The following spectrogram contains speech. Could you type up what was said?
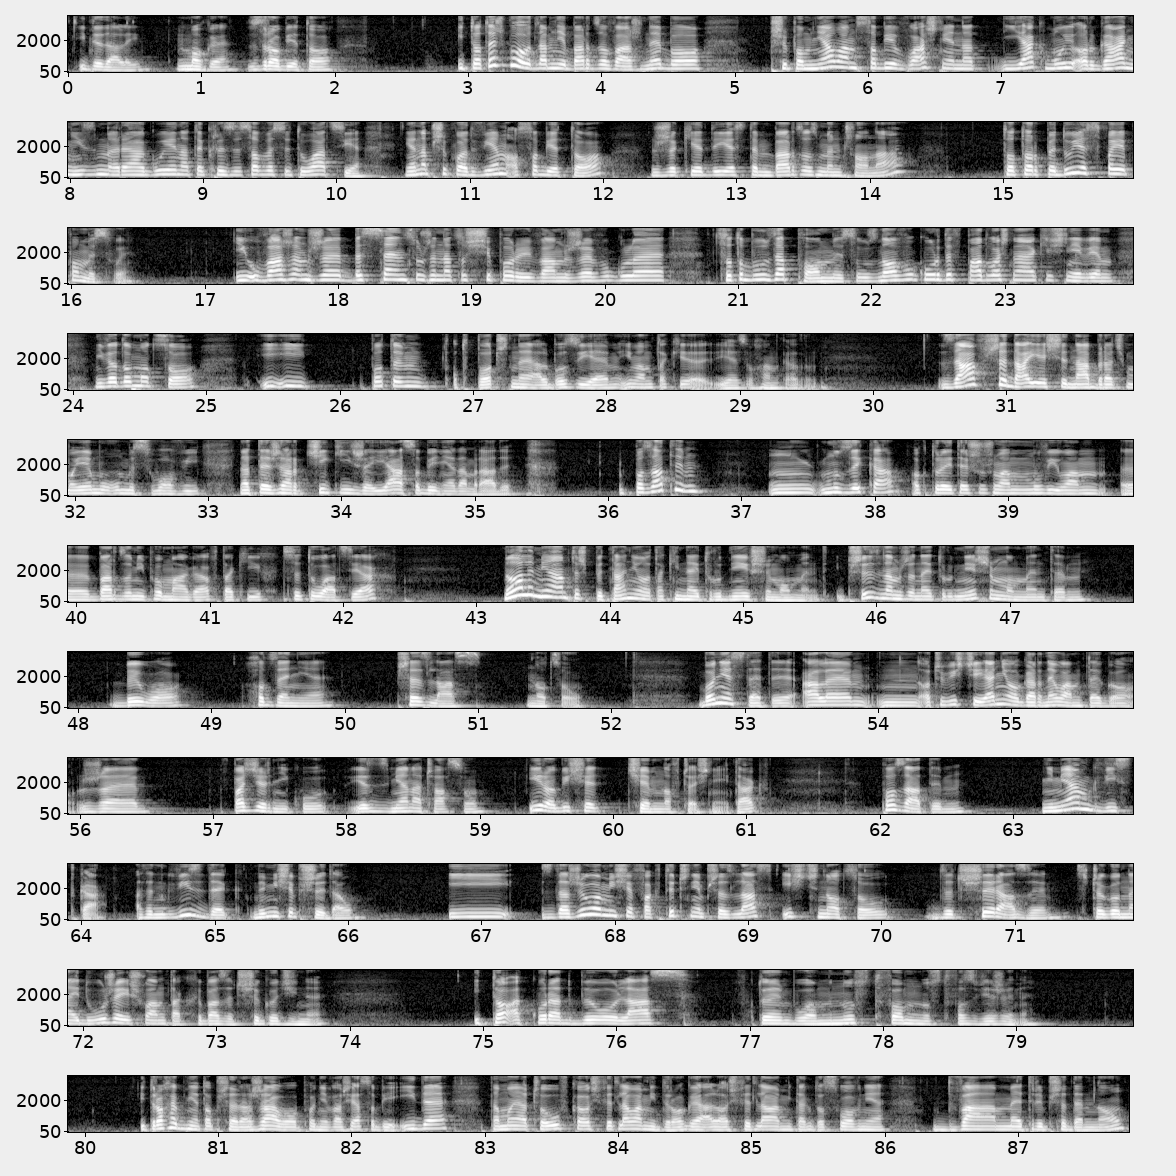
idę dalej, mogę, zrobię to. I to też było dla mnie bardzo ważne, bo przypomniałam sobie właśnie, na, jak mój organizm reaguje na te kryzysowe sytuacje. Ja na przykład wiem o sobie to, że kiedy jestem bardzo zmęczona, to torpeduję swoje pomysły. I uważam, że bez sensu, że na coś się porywam, że w ogóle co to był za pomysł. Znowu, kurde, wpadłaś na jakieś, nie wiem, nie wiadomo co. I, i potem odpocznę albo zjem i mam takie, Jezu, Hanka, Zawsze daje się nabrać mojemu umysłowi na te żarciki, że ja sobie nie dam rady. Poza tym mm, muzyka, o której też już mam, mówiłam, y, bardzo mi pomaga w takich sytuacjach. No ale miałam też pytanie o taki najtrudniejszy moment. I przyznam, że najtrudniejszym momentem było chodzenie przez las nocą. Bo niestety, ale mm, oczywiście ja nie ogarnęłam tego, że w październiku jest zmiana czasu, i robi się ciemno wcześniej, tak? Poza tym nie miałam gwizdka, a ten gwizdek by mi się przydał. I zdarzyło mi się faktycznie przez las iść nocą ze trzy razy, z czego najdłużej szłam tak chyba ze trzy godziny. I to akurat był las, w którym było mnóstwo, mnóstwo zwierzyny. I trochę mnie to przerażało, ponieważ ja sobie idę, ta moja czołówka oświetlała mi drogę, ale oświetlała mi tak dosłownie dwa metry przede mną.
